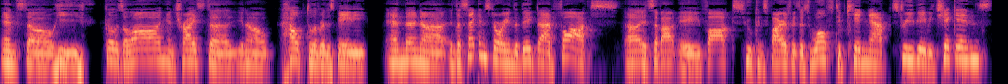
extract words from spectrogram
and so he goes along and tries to, you know, help deliver this baby. And then, uh, in the second story, in The Big Bad Fox, uh, it's about a fox who conspires with this wolf to kidnap three baby chickens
